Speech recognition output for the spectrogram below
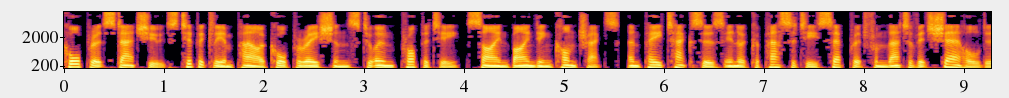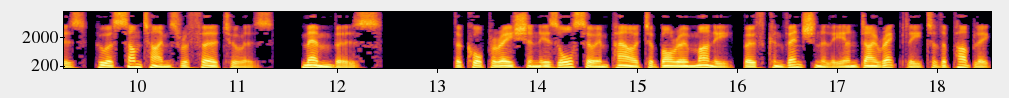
Corporate statutes typically empower corporations to own property, sign binding contracts, and pay taxes in a capacity separate from that of its shareholders, who are sometimes referred to as members. The corporation is also empowered to borrow money, both conventionally and directly to the public,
